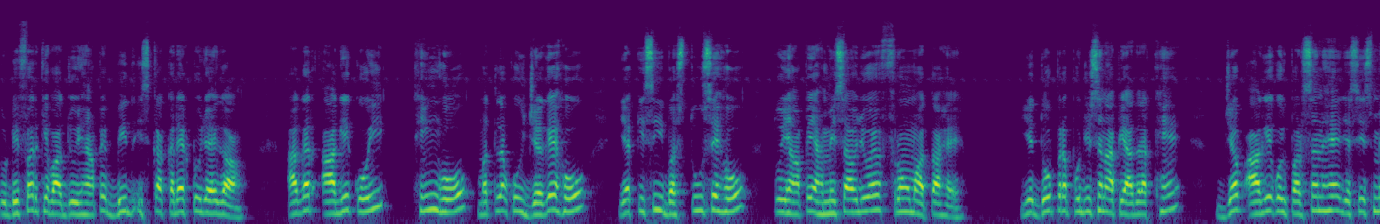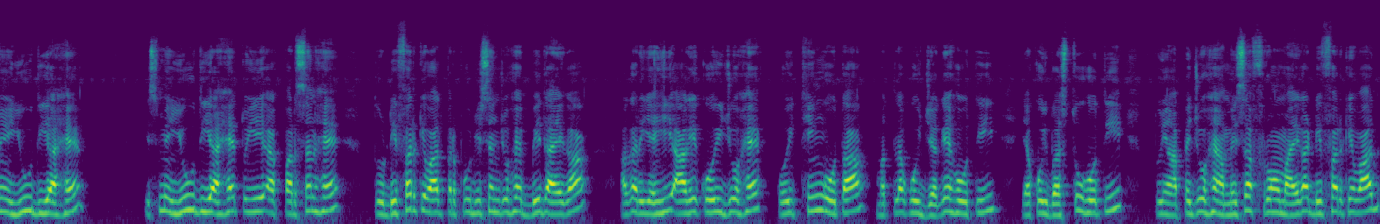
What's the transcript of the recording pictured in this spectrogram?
तो डिफर के बाद जो यहाँ पे बिद इसका करेक्ट हो जाएगा। अगर आगे कोई थिंग हो मतलब कोई जगह हो, या किसी वस्तु से हो तो यहाँ पे हमेशा जो है फ्रॉम आता है। ये दो प्रपोजिशन आप याद रखें। जब आगे कोई पर्सन है, जैसे इसमें यू दिया है इसमें यू दिया है तो ये पर्सन है तो डिफ़र के बाद प्रपोजिशन जो है बिद आएगा। अगर यही आगे कोई जो है, कोई थिंग होता मतलब कोई जगह होती या कोई वस्तु होती तो यहाँ पे जो है, हमेशा फ्रॉम आएगा डिफ़र के बाद।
